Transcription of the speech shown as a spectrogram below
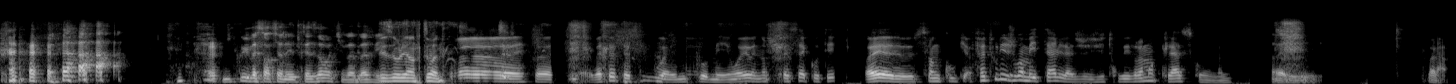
du coup, il va sortir des trésors et tu vas baver. Désolé, Antoine. Ouais, ouais, ouais. Bah, toi, t'as tout, ouais, Nico. Mais ouais, non, je suis passé à côté. Ouais, euh, Enfin, tous les jouets en métal, là, j'ai trouvé vraiment classe, quoi. Ouais. Voilà.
